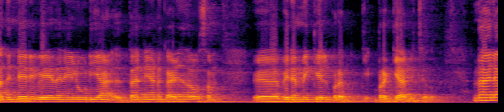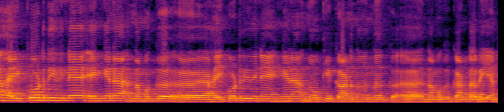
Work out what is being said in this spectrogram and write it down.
അതിന്റെ ഒരു വേദനയിലൂടെ തന്നെയാണ് കഴിഞ്ഞ ദിവസം വിരമിക്കൽ പ്രഖ്യാപിച്ചത്. എന്തായാലും ഹൈക്കോടതി ഇതിനെ എങ്ങനെ നമുക്ക് ഹൈക്കോടതി ഇതിനെ എങ്ങനെ നോക്കിക്കാണുന്നുവെന്ന് നമുക്ക് കണ്ടറിയാം.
